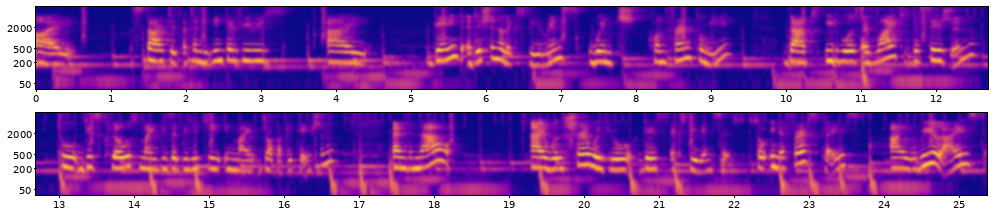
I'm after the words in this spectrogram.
I started attending interviews, I gained additional experience which confirmed to me that it was a right decision to disclose my disability in my job application. And now I will share with you these experiences. So, in the first place, I realized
